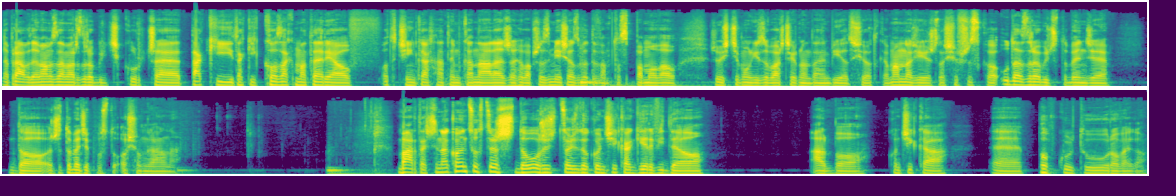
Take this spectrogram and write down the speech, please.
Naprawdę, mam zamiar zrobić, kurczę, taki, taki kozak materiał w odcinkach na tym kanale, że chyba przez miesiąc będę wam to spamował, żebyście mogli zobaczyć, jak wygląda NBA od środka. Mam nadzieję, że to się wszystko uda zrobić, że to będzie, do, że to będzie po prostu osiągalne. Bartek, czy na końcu chcesz dołożyć coś do kącika gier wideo albo kącika e, popkulturowego?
